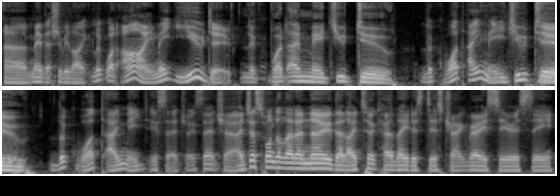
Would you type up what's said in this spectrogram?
Uh, maybe that should be like, Look What I Made You Do. Look what I made you do. Look what I made you do. Look what I made, etc., etc. I just want to let her know that I took her latest diss track very seriously.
